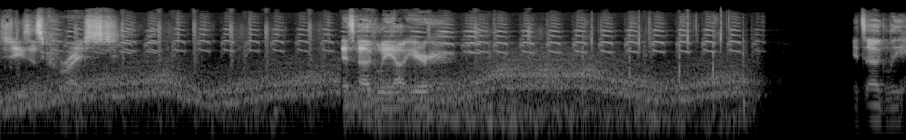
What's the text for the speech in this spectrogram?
Jesus Christ. It's ugly out here. It's ugly.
